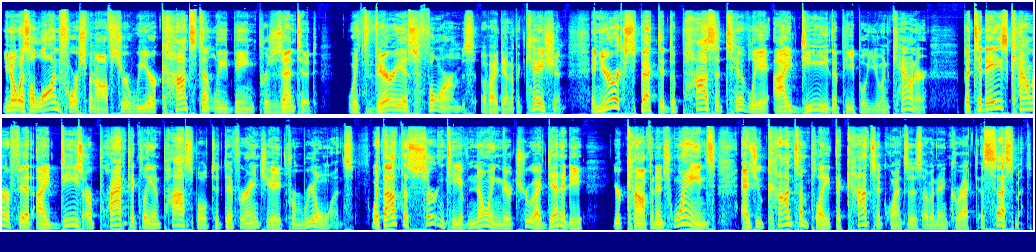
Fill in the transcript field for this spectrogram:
You know, as a law enforcement officer, we are constantly being presented with various forms of identification. And you're expected to positively ID the people you encounter. But today's counterfeit IDs are practically impossible to differentiate from real ones. Without the certainty of knowing their true identity, your confidence wanes as you contemplate the consequences of an incorrect assessment.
